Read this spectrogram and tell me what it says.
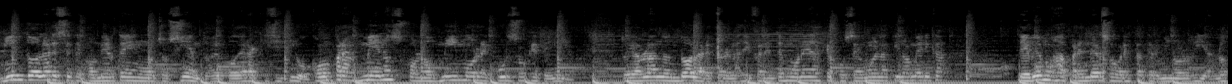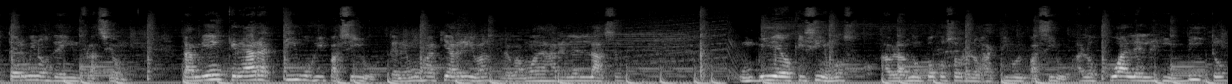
mil dólares se te convierte en 800 el poder adquisitivo. Compras menos con los mismos recursos que tenías. Estoy hablando en dólares, pero en las diferentes monedas que poseemos en Latinoamérica debemos aprender sobre esta terminología, los términos de inflación. También crear activos y pasivos. Tenemos aquí arriba, le vamos a dejar el enlace, un video que hicimos hablando un poco sobre los activos y pasivos, a los cuales les invito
